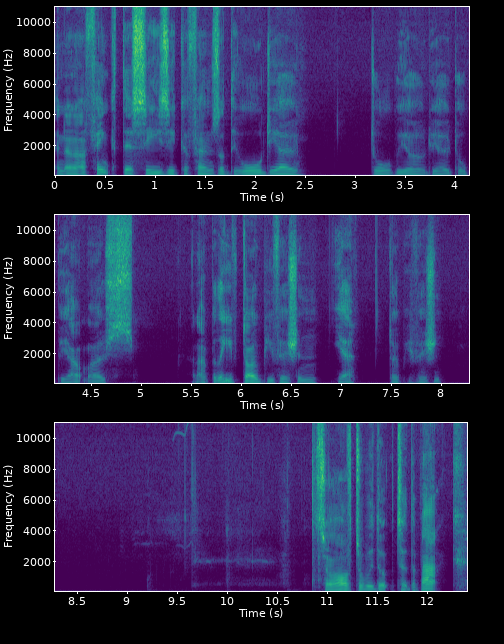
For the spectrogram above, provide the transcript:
And then I think this easy confirms of the audio Dolby Audio, Dolby Atmos, and I believe Dolby Vision. Yeah, Dolby Vision. So after we looked at the back,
